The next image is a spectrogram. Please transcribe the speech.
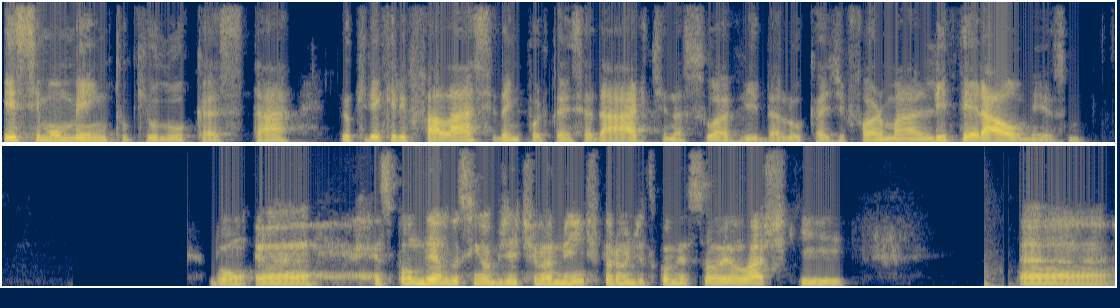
esse momento que o Lucas está, eu queria que ele falasse da importância da arte na sua vida, Lucas, de forma literal mesmo. Bom, uh, respondendo assim objetivamente por onde tu começou, eu acho que uh,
